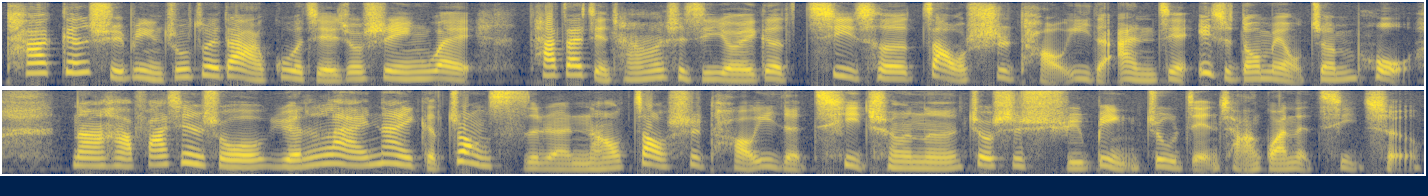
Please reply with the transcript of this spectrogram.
他跟徐秉珠最大的过节，就是因为他在检察官时期有一个汽车肇事逃逸的案件，一直都没有侦破。那他发现说，原来那一个撞死人然后肇事逃逸的汽车呢，就是徐秉柱检察官的汽车。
